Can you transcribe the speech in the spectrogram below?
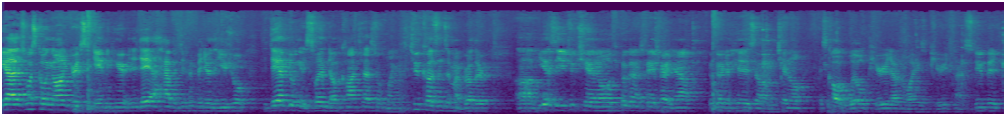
Hey guys, what's going on? Grayson Gaming here, and today I have a different video than usual. Today I'm doing a slam dunk contest with my two cousins and my brother. Um, he has a YouTube channel. If you click on his face right now, you'll go to his um, channel. It's called Will Period. I don't know why he's a period, kind of stupid.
